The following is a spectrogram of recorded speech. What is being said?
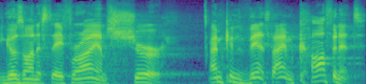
He goes on to say, For I am sure, I'm convinced, I am confident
